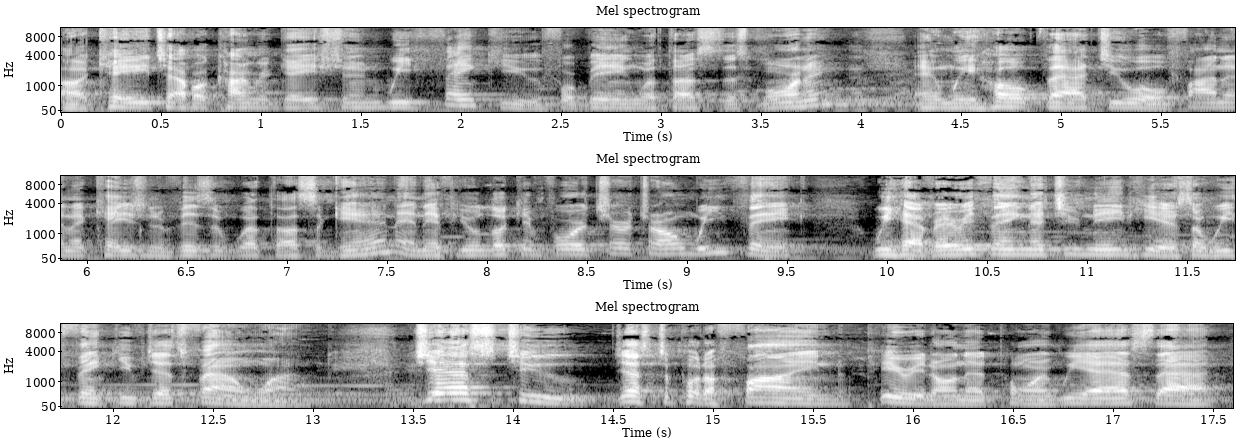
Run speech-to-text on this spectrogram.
uh, Cade Chapel congregation. We thank you for being with us this morning, and we hope that you will find an occasion to visit with us again. And if you're looking for a church home, we think we have everything that you need here, so we think you've just found one. Just to just to put a fine period on that point, we ask that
